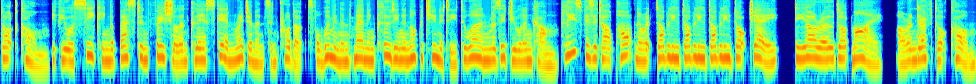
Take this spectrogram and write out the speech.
www.atthis.com. If you are seeking the best in facial and clear skin regimens and products for women and men including an opportunity to earn residual income, please visit our partner at www.jdro.my r&f.com,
